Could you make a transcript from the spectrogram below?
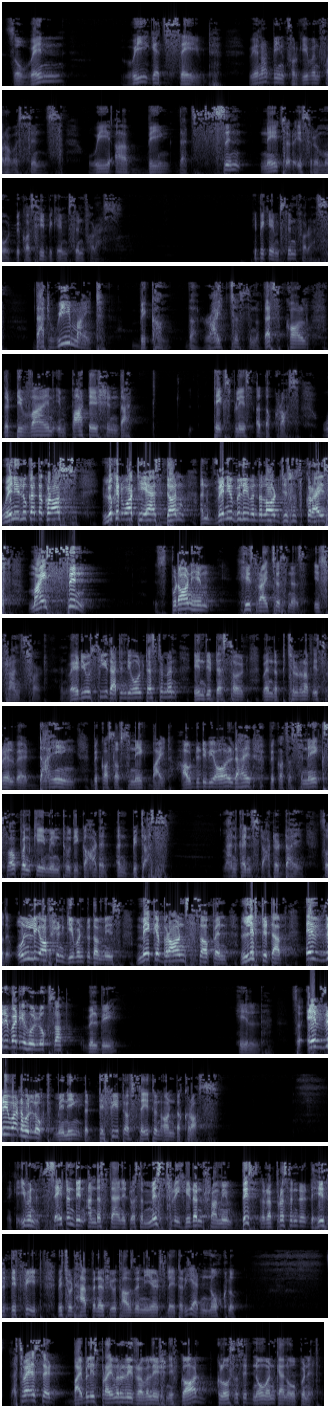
So when we get saved, we are not being forgiven for our sins. We are being that sin nature is removed because He became sin for us. He became sin for us. That we might become the righteousness. That's called the divine impartation that takes place at the cross. When you look at the cross, look at what He has done, and when you believe in the Lord Jesus Christ, my sin is put on Him, His righteousness is transferred. And where do you see that in the Old Testament? In the desert when the children of Israel were dying because of snake bite. How did we all die? Because a snake serpent came into the garden and bit us. Mankind started dying. So the only option given to them is make a bronze serpent, lift it up. Everybody who looks up will be healed. So everyone who looked, meaning the defeat of Satan on the cross, even Satan didn't understand. It was a mystery hidden from him. This represented his defeat, which would happen a few thousand years later. He had no clue. That's why I said Bible is primarily revelation. If God closes it, no one can open it.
